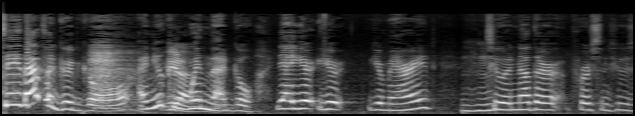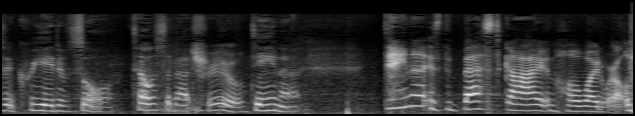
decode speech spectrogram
See, that's a good goal, and you can Yeah. win that goal. Now you're you're you're married to another person who's a creative soul. Tell us about True. Dana. Dana is the best guy in the whole wide world.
